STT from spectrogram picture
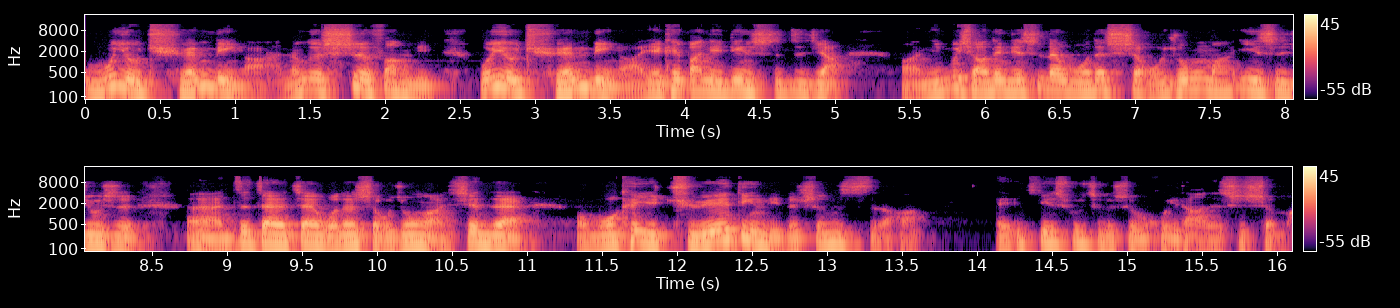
我有权柄啊，能够释放你；我有权柄啊，也可以把你钉十字架啊！你不晓得你是在我的手中吗？意思就是，呃，这在在我的手中啊！现在我可以决定你的生死哈！哎，耶稣这个时候回答的是什么？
